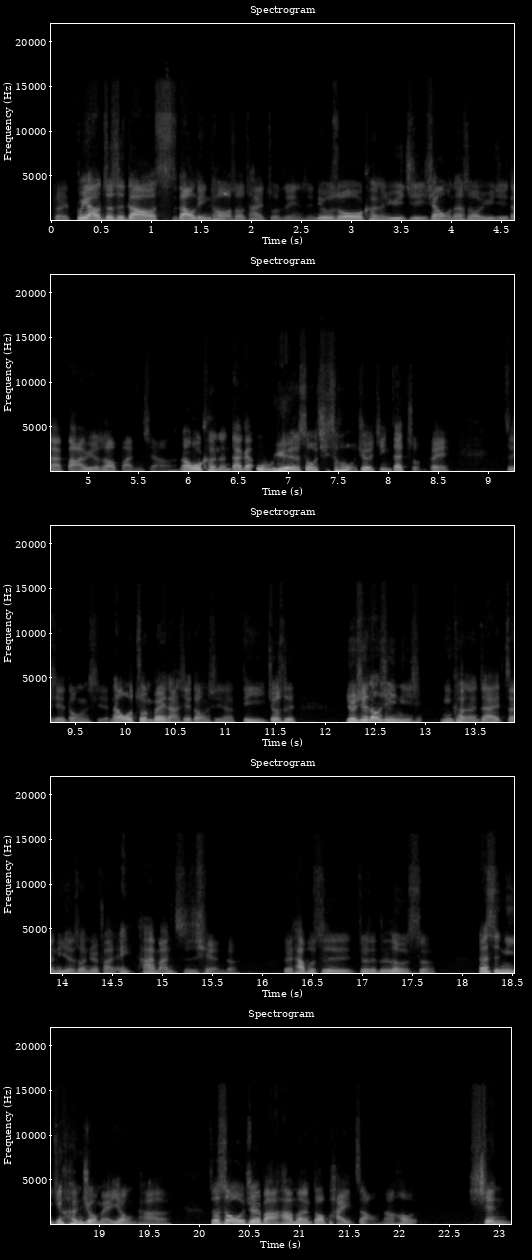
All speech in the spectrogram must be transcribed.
对，不要就是到死到临头的时候才做这件事。例如说，我可能预计，像我那时候预计在八月的时候要搬家，那我可能大概五月的时候，其实我就已经在准备这些东西。那我准备哪些东西呢？第一就是有些东西你你可能在整理的时候，你就会发现，哎，它还蛮值钱的。对，它不是就是垃圾，但是你已经很久没用它了。这时候我就会把它们都拍照，然后先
